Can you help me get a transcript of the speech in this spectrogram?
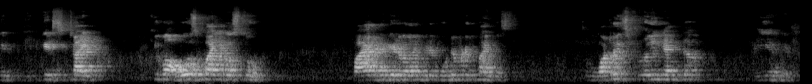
इट गेट स्ट्राईक किंवा होस पाईप असतो फायर ब्रिगेड वाल्याकडे मोठे मोठे पाईप असतात so water is flowing at the rear end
